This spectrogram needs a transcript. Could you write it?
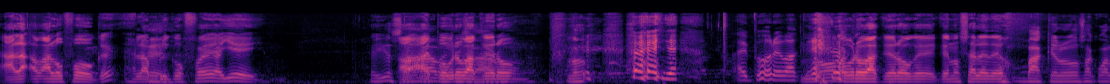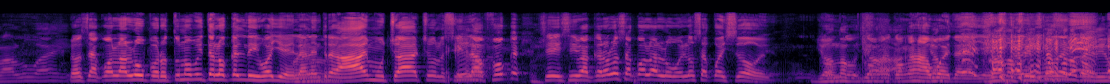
a, la- a los foques. Se la aplicó fe ayer. Ellos a- al saben, pobre ellos saben. vaquero. Ay, pobre vaquero. Pobre vaquero que, que no sale de... vaqueros lo sacó a la luz ahí. Lo sacó a la luz, pero tú no viste lo que él dijo ayer. Bueno, la entrega, ay muchachos, si la no- foque, si, si Vaquero lo sacó a la luz, él lo sacó ahí soy. Yo con, no- con, yo- con- con esa yo- vuelta de ayer. Yo no sé qué fue lo que dijo.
